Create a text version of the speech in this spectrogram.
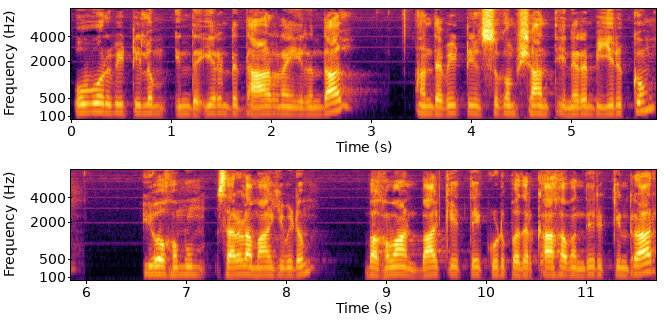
ஒவ்வொரு வீட்டிலும் இந்த இரண்டு தாரணை இருந்தால் அந்த வீட்டில் சுகம் சாந்தி நிரம்பி இருக்கும். யோகமும் சரளமாகிவிடும். பகவான் பாக்கியத்தை கொடுப்பதற்காக வந்திருக்கின்றார்.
